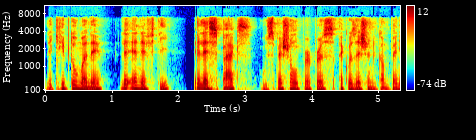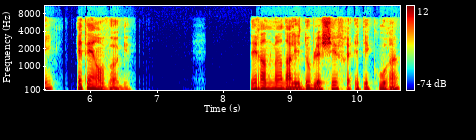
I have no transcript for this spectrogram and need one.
les crypto-monnaies, les NFT et les SPACs, ou Special Purpose Acquisition Company, étaient en vogue. Les rendements dans les doubles chiffres étaient courants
